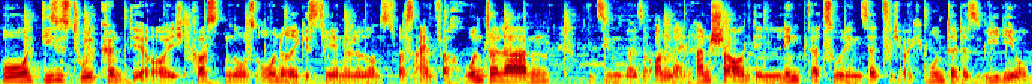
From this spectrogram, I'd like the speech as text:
Und dieses Tool könnt ihr euch kostenlos ohne registrieren oder sonst was einfach runterladen bzw. online anschauen. Den Link dazu, den setze ich euch unter das Video.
